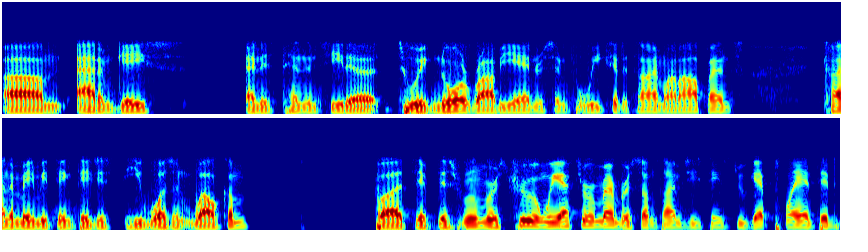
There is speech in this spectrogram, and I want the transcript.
um, Adam Gase and his tendency to, to ignore Robbie Anderson for weeks at a time on offense kind of made me think they just he wasn't welcome. But if this rumor is true, and we have to remember sometimes these things do get planted,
